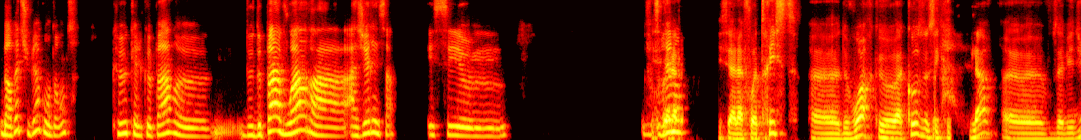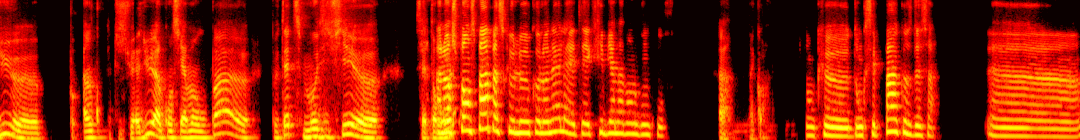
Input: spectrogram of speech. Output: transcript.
bah, en fait, je suis bien contente que quelque part euh, de ne pas avoir à, gérer ça. Et c'est vraiment. Et c'est à la fois triste de voir que à cause de ces critiques-là, vous avez dû, tu as dû inconsciemment ou pas, peut-être modifier alors, je pense pas parce que le colonel a été écrit bien avant le Goncourt. Ah, d'accord. Donc, euh, donc c'est pas à cause de ça. Euh,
